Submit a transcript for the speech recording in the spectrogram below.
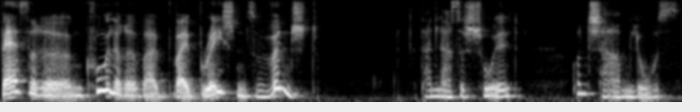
bessere und coolere Vibrations wünscht, dann lasse Schuld und Scham los.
